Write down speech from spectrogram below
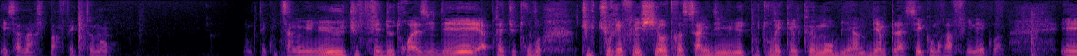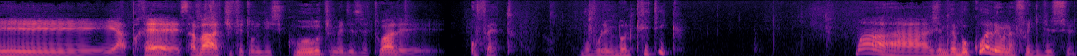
et ça marche parfaitement. Donc tu écoutes 5 minutes, tu te fais 2-3 idées, et après tu trouves, tu, réfléchis autres 5-10 minutes pour trouver quelques mots bien, bien placés, comme raffinés, quoi. Et, après, ça va, tu fais ton discours, tu mets des étoiles, et au fait, vous voulez une bonne critique? Moi, j'aimerais beaucoup aller en Afrique du Sud.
